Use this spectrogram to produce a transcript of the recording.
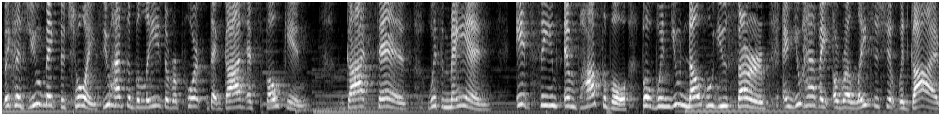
because you make the choice. You have to believe the report that God has spoken. God says, with man, it seems impossible. But when you know who you serve and you have a, a relationship with God,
